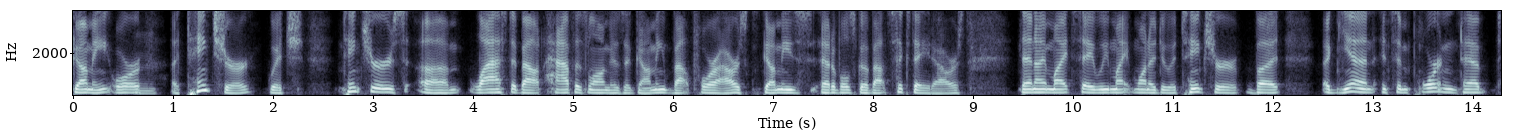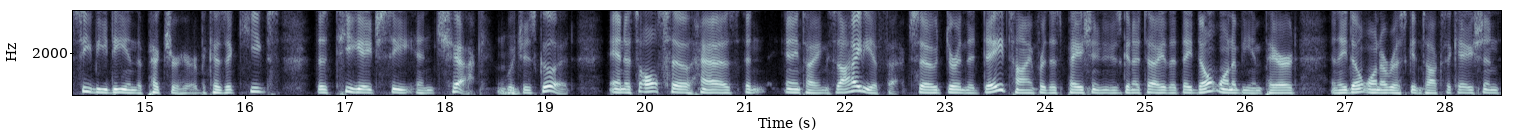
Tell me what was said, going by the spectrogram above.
gummy or a tincture, which tinctures um, last about half as long as a gummy, about four hours. Gummies, edibles go about six to eight hours. Then I might say we might want to do a tincture, but again, it's important to have CBD in the picture here because it keeps the THC in check, mm-hmm. which is good. And it also has an anti anxiety effect. So during the daytime, for this patient who's going to tell you that they don't want to be impaired and they don't want to risk intoxication,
